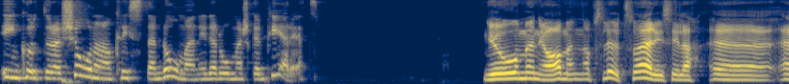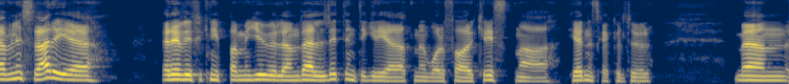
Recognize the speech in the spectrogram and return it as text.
inkulturationen av kristendomen i det romerska imperiet. Jo, men ja, men absolut, så är det ju Silla. Eh, även i Sverige är det vi förknippar med julen väldigt integrerat med vår förkristna hedniska kultur. Men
